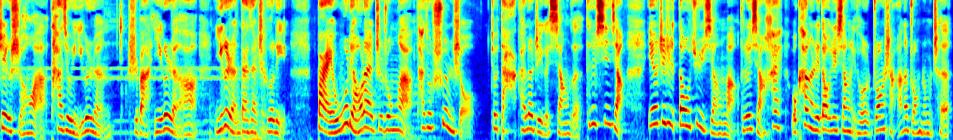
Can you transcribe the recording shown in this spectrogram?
这个时候啊，他就一个人，是吧？一个人啊，一个人待在车里，百无聊赖之中啊，他就顺手。就打开了这个箱子，他就心想，因为这是道具箱嘛，他就想，嗨，我看看这道具箱里头装啥呢？装这么沉。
